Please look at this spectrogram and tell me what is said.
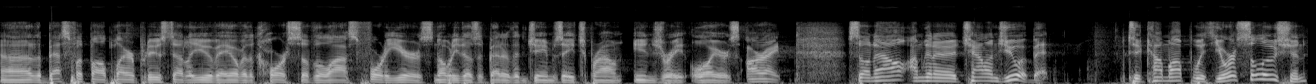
uh, the best football player produced out of U of A over the course of the last 40 years. Nobody does it better than James H. Brown injury lawyers. All right. So now I'm going to challenge you a bit to come up with your solution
